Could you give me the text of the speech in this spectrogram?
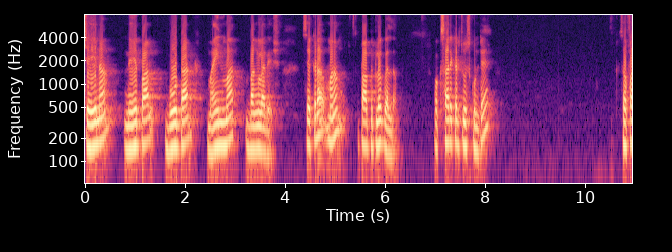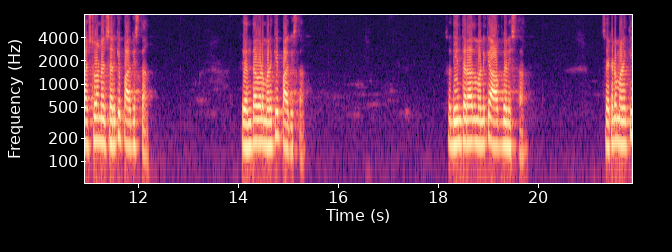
China Nepal Bhutan Myanmar Bangladesh. So ఇక్కడ మనం టాపిక్లోకి వెళ్దాం. ఒకసారి ఇక్కడ చూసుకుంటే. సో ఫస్ట్ వన్ వచ్చేసరికి పాకిస్తాన్. ఇదంతా కూడా మనకి పాకిస్తాన్. సో దీని తర్వాత మనకి ఆఫ్ఘనిస్తాన్. సో ఇక్కడ మనకి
